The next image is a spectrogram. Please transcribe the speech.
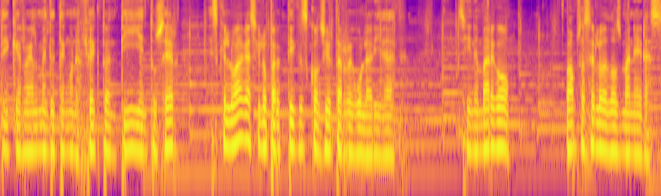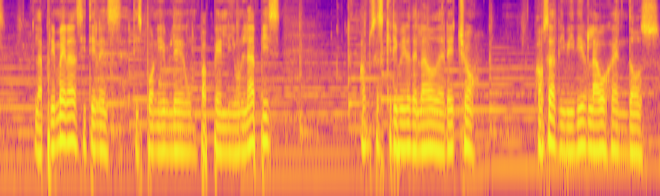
de que realmente tenga un efecto en ti y en tu ser es que lo hagas y lo practiques con cierta regularidad. Sin embargo, vamos a hacerlo de dos maneras. La primera, si tienes disponible un papel y un lápiz, vamos a escribir del lado derecho, vamos a dividir la hoja en dos.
